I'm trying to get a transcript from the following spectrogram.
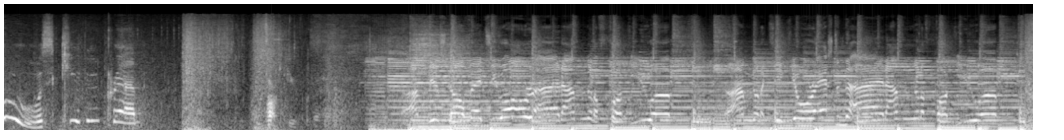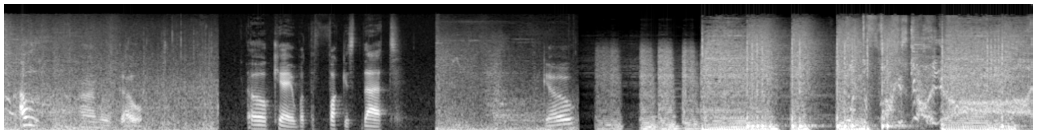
Ooh, what's a cute little crab? I will. I will go. Okay, what the fuck is that? Go. What the fuck is going on?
